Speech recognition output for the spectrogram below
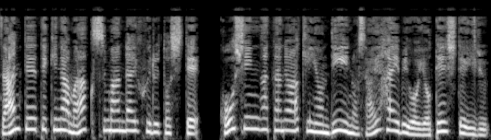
暫定的なマークスマンライフルとして、更新型の秋 4D の再配備を予定している。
